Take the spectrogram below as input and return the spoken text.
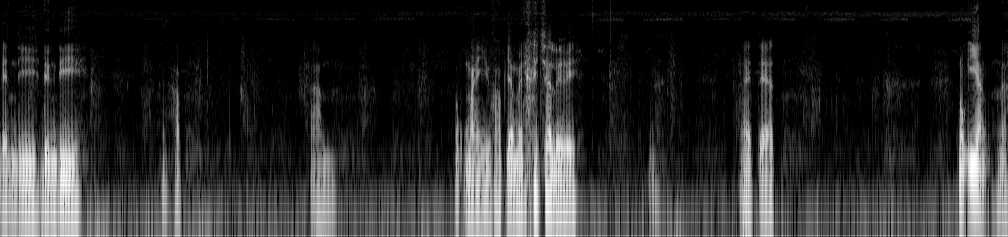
เล่นดีดึงดีนะครับตามนกใหม่อยู่ครับ ยังไม่ได้เฉลยให้แต่นกเอี้ยงนะ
